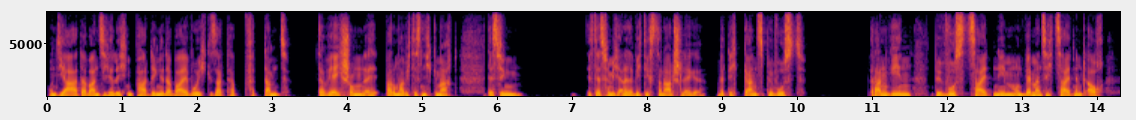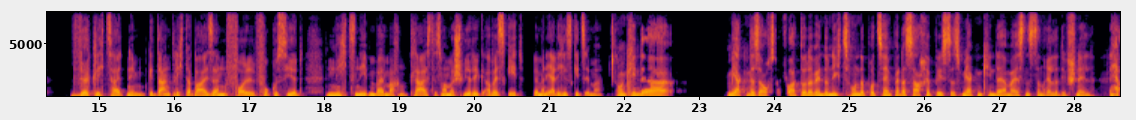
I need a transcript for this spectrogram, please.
Und ja, da waren sicherlich ein paar Dinge dabei, wo ich gesagt habe, verdammt, da wäre ich schon, äh, warum habe ich das nicht gemacht? Deswegen ist das für mich einer der wichtigsten Ratschläge. Wirklich ganz bewusst rangehen, bewusst Zeit nehmen und wenn man sich Zeit nimmt, auch wirklich Zeit nehmen, gedanklich dabei sein, voll fokussiert, nichts nebenbei machen. Klar ist das manchmal schwierig, aber es geht. Wenn man ehrlich ist, geht's immer. Und Kinder merken das auch sofort, oder? Wenn du nicht zu 100 Prozent bei der Sache bist, das merken Kinder ja meistens dann relativ schnell. Ja,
